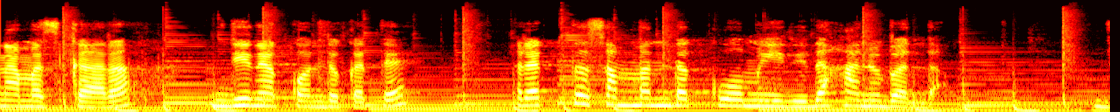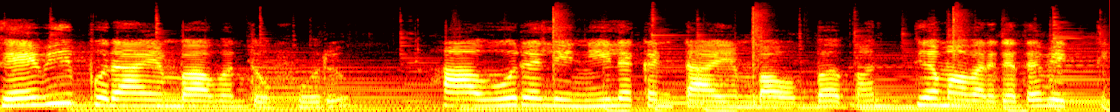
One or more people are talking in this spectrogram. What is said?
ನಮಸ್ಕಾರ. ದಿನಕ್ಕೊಂದು ಕತೆ. ರಕ್ತ ಸಂಬಂಧಕ್ಕೂ ಮೀರಿದ ಅನುಬಂಧ. ದೇವಿಪುರ ಎಂಬ ಒಂದು ಊರು, ಆ ಊರಲ್ಲಿ ನೀಲಕಂಠ ಎಂಬ ಒಬ್ಬ ಮಧ್ಯಮ ವರ್ಗದ ವ್ಯಕ್ತಿ.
